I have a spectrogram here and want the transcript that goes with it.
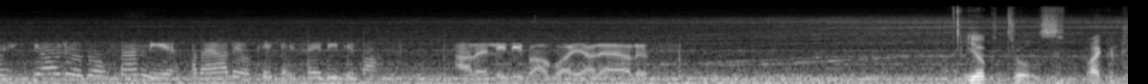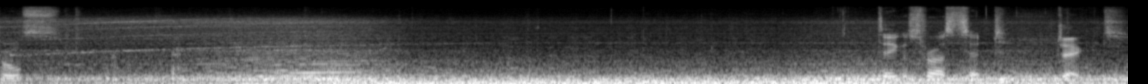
地面风幺六到三米，好的幺六可以起飞离地吧。好嘞，离地报告幺两幺六。 Your controls. My controls. Take us thrust set. Checked.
